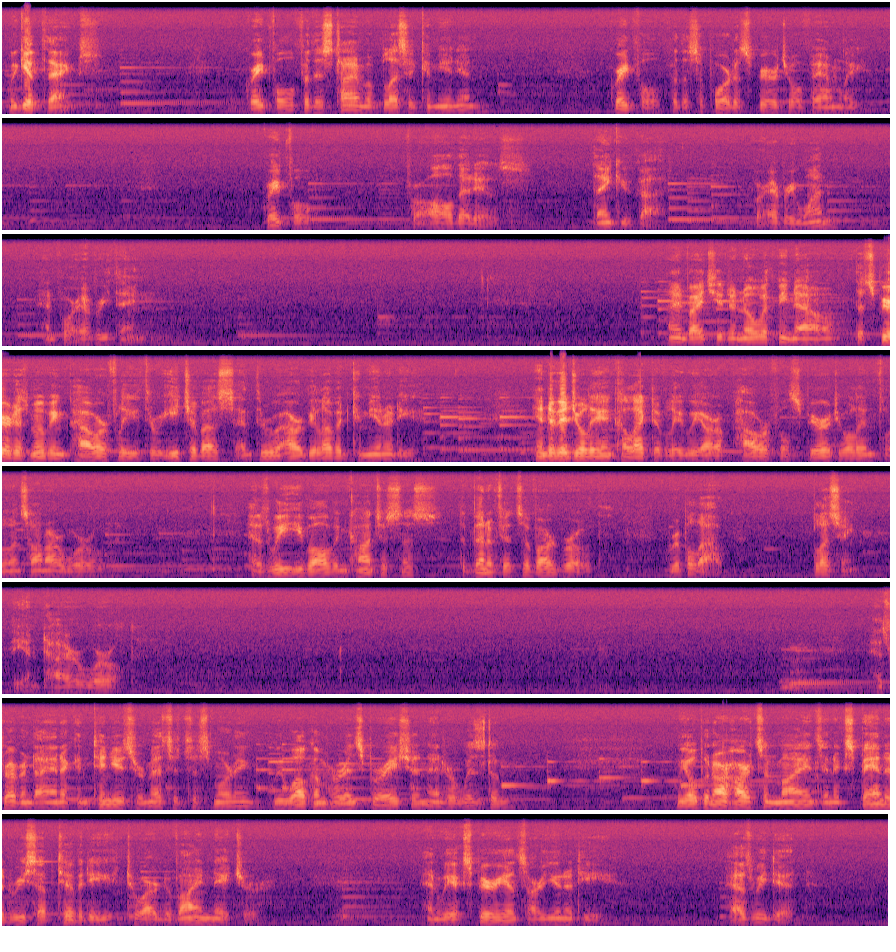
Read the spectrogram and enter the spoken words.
we give thanks. Grateful for this time of Blessed Communion, grateful for the support of spiritual family, grateful for all that is. Thank you, God, for everyone and for everything. I invite you to know with me now that Spirit is moving powerfully through each of us and through our beloved community. Individually and collectively, we are a powerful spiritual influence on our world. As we evolve in consciousness, the benefits of our growth ripple out, blessing the entire world. Reverend Diana continues her message this morning, we welcome her inspiration and her wisdom. We open our hearts and minds in expanded receptivity to our divine nature, and we experience our unity as we did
